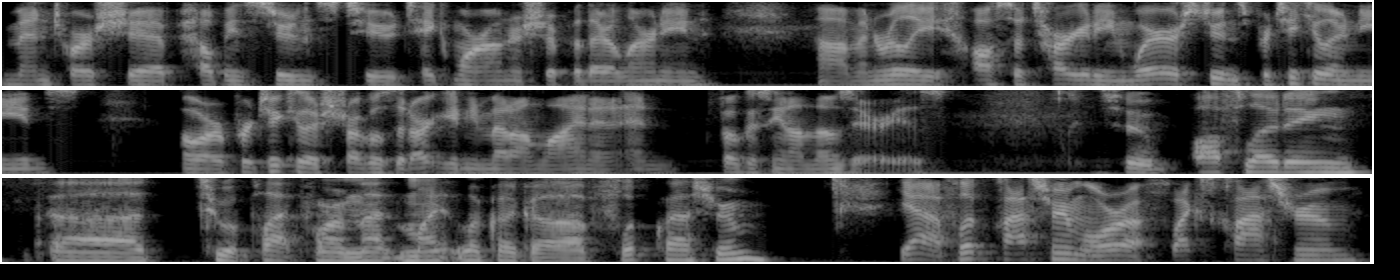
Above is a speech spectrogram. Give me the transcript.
mentorship, helping students to take more ownership of their learning, um, and really also targeting where students' particular needs or particular struggles that aren't getting met online and, and focusing on those areas. So, offloading uh, to a platform that might look like a flip classroom? Yeah, a flip classroom or a flex classroom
